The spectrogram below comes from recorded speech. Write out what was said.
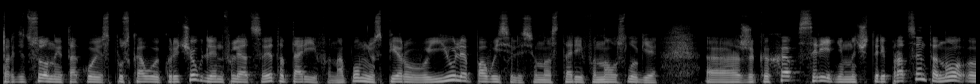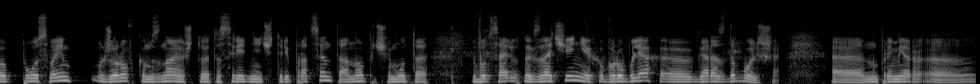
традиционный такой спусковой крючок для инфляции – это тарифы. Напомню, с 1 июля повысились у нас тарифы на услуги э, ЖКХ в среднем на 4%, но э, по своим жировкам знаю, что это среднее 4%, оно почему-то в абсолютных значениях в рублях э, гораздо больше. Э, например, э,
